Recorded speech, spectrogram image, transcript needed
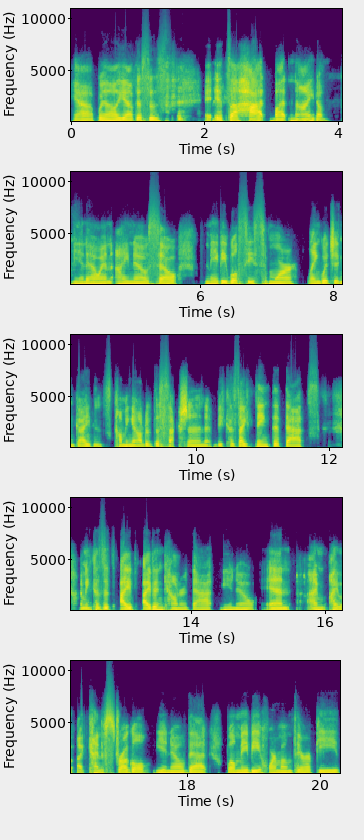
yeah, well, yeah, this is it's a hot button item, you know, yeah. and I know so maybe we'll see some more language and guidance coming out of the section because I think that that's I mean, because it's I've I've encountered that, you know, and I'm I, I, kind of struggle, you know, that well maybe hormone therapy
